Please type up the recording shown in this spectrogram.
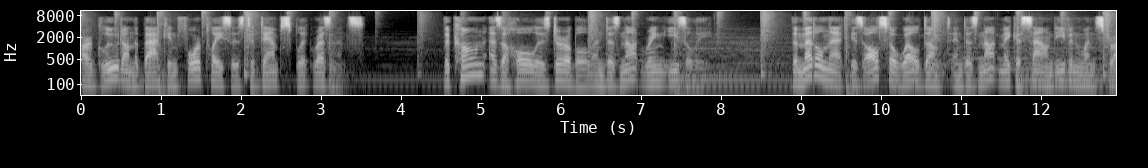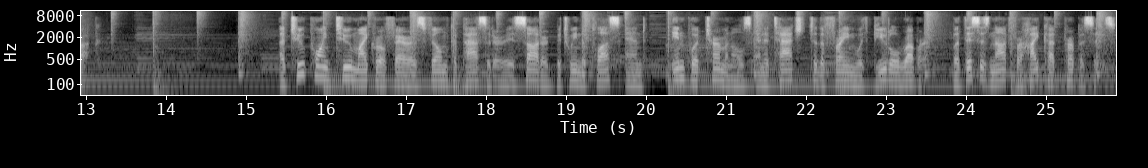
are glued on the back in four places to damp split resonance. The cone as a whole is durable and does not ring easily. The metal net is also well dumped and does not make a sound even when struck. A 2.2 microfarads film capacitor is soldered between the plus and input terminals and attached to the frame with butyl rubber, but this is not for high-cut purposes,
